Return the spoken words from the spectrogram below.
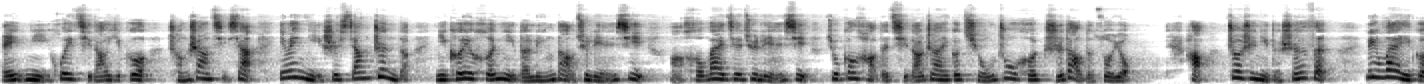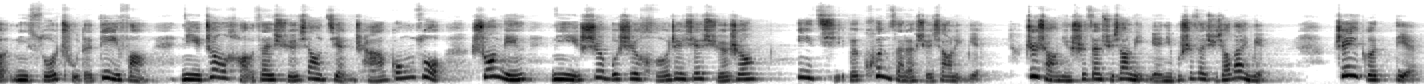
哎，你会起到一个承上启下，因为你是乡镇的，你可以和你的领导去联系啊，和外界去联系，就更好的起到这样一个求助和指导的作用。好，这是你的身份。另外一个，你所处的地方，你正好在学校检查工作，说明你是不是和这些学生一起被困在了学校里面？至少你是在学校里面，你不是在学校外面。这个点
